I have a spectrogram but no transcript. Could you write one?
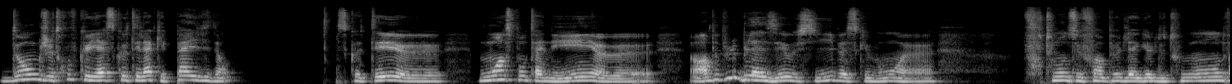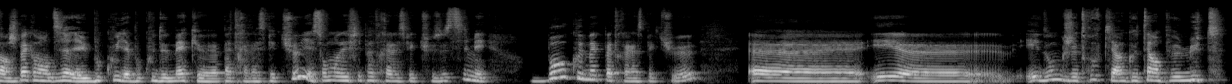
Donc, je trouve qu'il y a ce côté-là qui est pas évident. Ce côté, euh, moins spontané, euh, un peu plus blasé aussi, parce que bon, euh, tout le monde se fout un peu de la gueule de tout le monde. Enfin, je sais pas comment dire, il y a eu beaucoup, il y a beaucoup de mecs euh, pas très respectueux. Il y a sûrement des filles pas très respectueuses aussi, mais beaucoup de mecs pas très respectueux. Euh, et, euh, et donc, je trouve qu'il y a un côté un peu lutte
